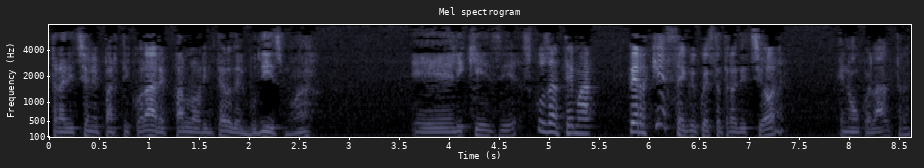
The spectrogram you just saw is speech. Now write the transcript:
tradizione particolare, parlo all'interno del buddismo, eh? e gli chiesi, scusate, ma perché segui questa tradizione e non quell'altra?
